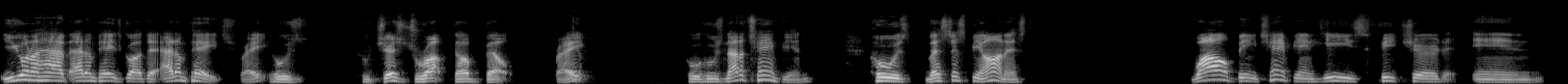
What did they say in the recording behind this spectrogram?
You're gonna have Adam Page go out there. Adam Page, right? Who's who just dropped the belt, right? Yep. Who who's not a champion, who's let's just be honest. While being champion, he's featured in.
